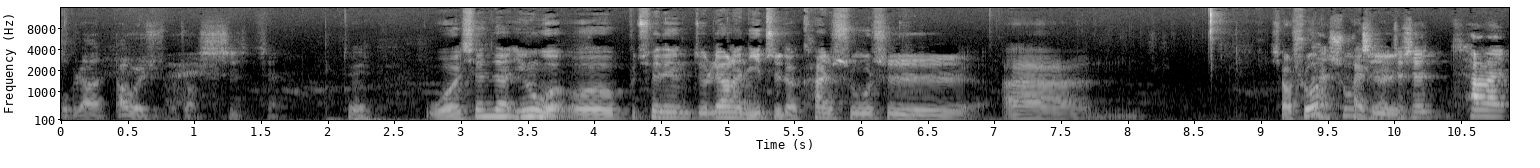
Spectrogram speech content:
我不知道二位是什么状态。是这样，对我现在因为我我不确定，就亮亮你指的看书是啊、呃小说看书还是就是他来，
